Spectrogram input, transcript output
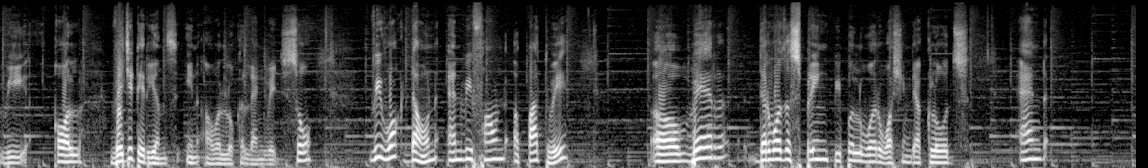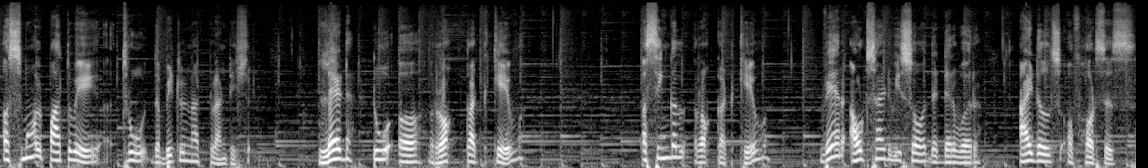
we call vegetarians in our local language. So we walked down and we found a pathway uh, where there was a spring, people were washing their clothes, and a small pathway through the betel nut plantation led to a rock cut cave, a single rock cut cave, where outside we saw that there were idols of horses.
